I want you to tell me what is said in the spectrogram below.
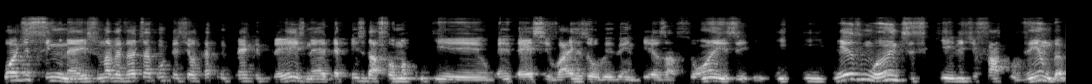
Pode sim, né? Isso, na verdade, já aconteceu até com o PEC 3, né? Depende da forma com que o BNDES vai resolver vender as ações e, e, e mesmo antes que ele, de fato, venda,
